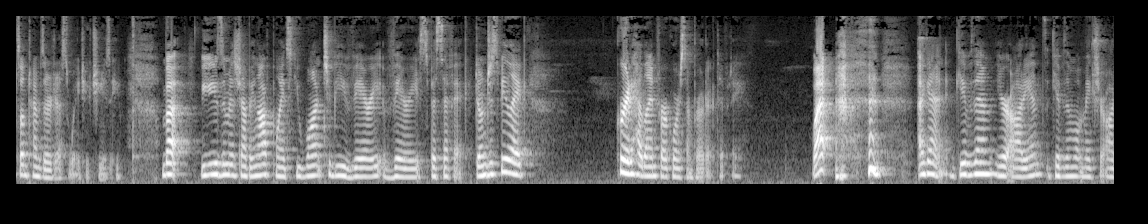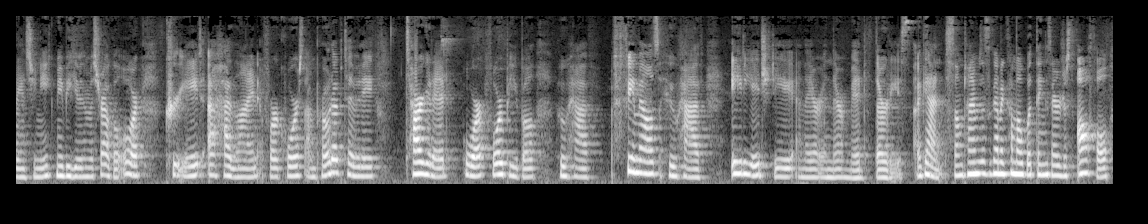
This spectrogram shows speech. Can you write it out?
sometimes they're just way too cheesy. But you use them as jumping off points. You want to be very, very specific. Don't just be like, create a headline for a course on productivity. What? Again, give them your audience, give them what makes your audience unique, maybe give them a struggle, or create a headline for a course on productivity targeted or for people who have females who have ADHD and they are in their mid 30s. Again, sometimes it's going to come up with things that are just awful,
